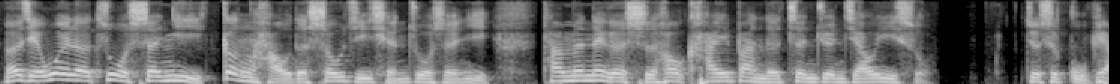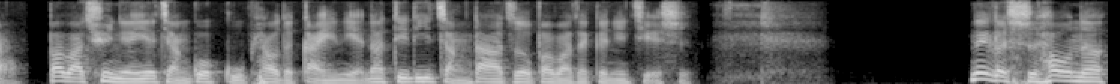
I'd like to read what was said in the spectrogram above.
而且为了做生意，更好的收集钱做生意，他们那个时候开办了证券交易所。就是股票，爸爸去年也讲过股票的概念。那弟弟长大之后，爸爸再跟你解释。那个时候呢，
